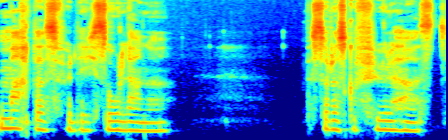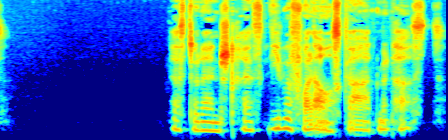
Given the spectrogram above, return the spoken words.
Mach das für dich so lange, bis du das Gefühl hast, dass du deinen Stress liebevoll ausgeatmet hast.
